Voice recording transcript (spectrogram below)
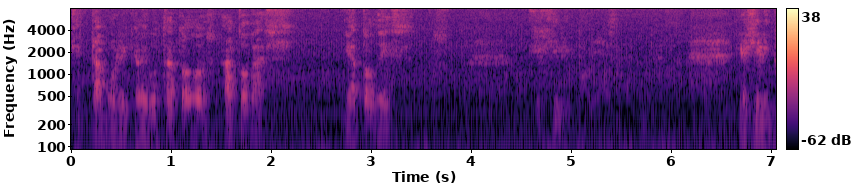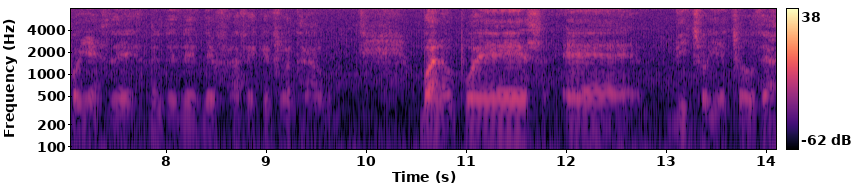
Que está muy rica, le gusta a todos, a todas y a todes. Qué gilipollas. Qué gilipollas de, de, frases que sueltan algunos. Bueno, pues eh, dicho y hecho, o sea,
